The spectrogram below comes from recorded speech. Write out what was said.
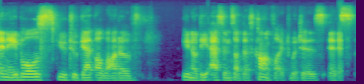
enables you to get a lot of, you know, the essence of this conflict, which is it's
